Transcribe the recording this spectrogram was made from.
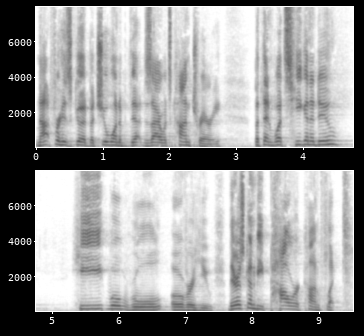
Not for his good, but you'll want to desire what's contrary. But then what's he going to do? He will rule over you. There's going to be power conflict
